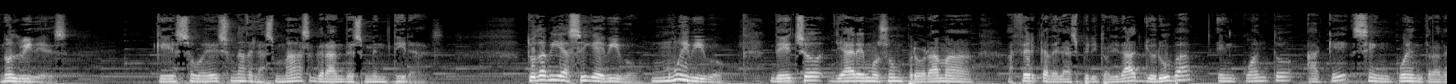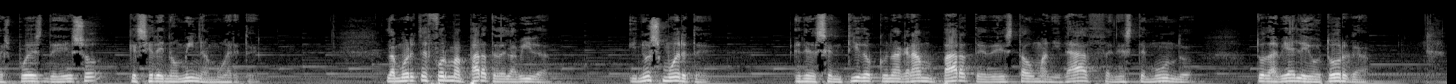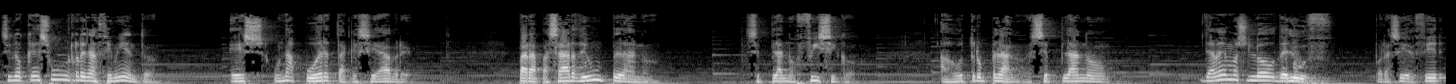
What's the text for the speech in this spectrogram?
no olvides que eso es una de las más grandes mentiras. Todavía sigue vivo, muy vivo. De hecho, ya haremos un programa acerca de la espiritualidad yoruba en cuanto a qué se encuentra después de eso que se denomina muerte. La muerte forma parte de la vida y no es muerte en el sentido que una gran parte de esta humanidad en este mundo todavía le otorga, sino que es un renacimiento, es una puerta que se abre para pasar de un plano, ese plano físico, a otro plano, ese plano, llamémoslo de luz, por así decir,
